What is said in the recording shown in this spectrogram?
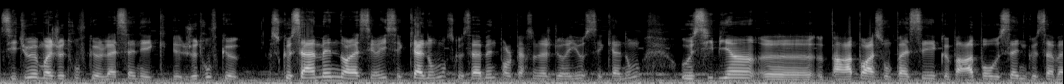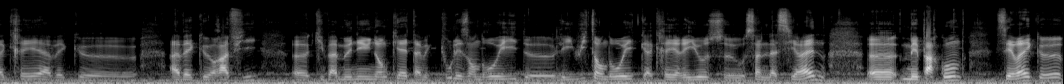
si tu veux, moi je trouve que la scène est, je trouve que ce que ça amène dans la série c'est canon, ce que ça amène pour le personnage de Rios c'est canon, aussi bien euh, par rapport à son passé que par rapport aux scènes que ça va créer avec euh, avec euh, Raffi, euh, qui va mener une enquête avec tous les androïdes, euh, les huit androïdes qu'a créé Rios euh, au sein de la sirène. Euh, mais par contre, c'est vrai que euh,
